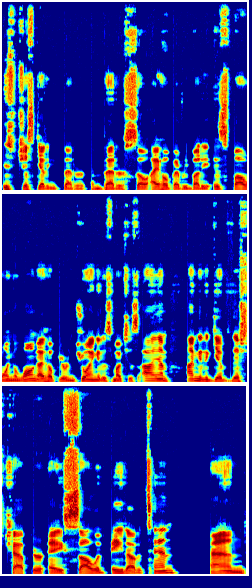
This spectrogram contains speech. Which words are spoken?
is just getting better and better. So I hope everybody is following along. I hope you're enjoying it as much as I am. I'm going to give this chapter a solid 8 out of 10. And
